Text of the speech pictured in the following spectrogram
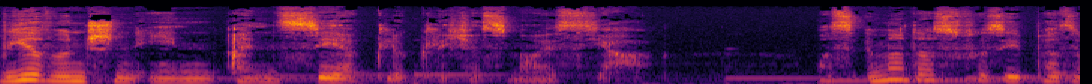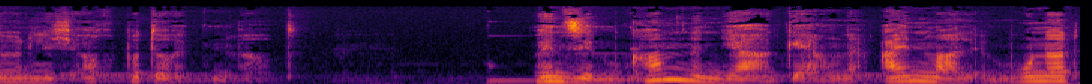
Wir wünschen Ihnen ein sehr glückliches neues Jahr, was immer das für Sie persönlich auch bedeuten wird. Wenn Sie im kommenden Jahr gerne einmal im Monat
